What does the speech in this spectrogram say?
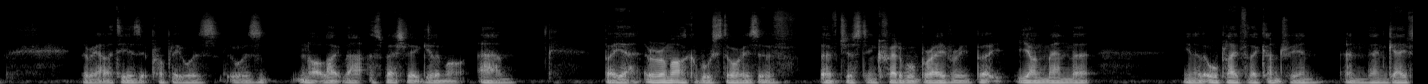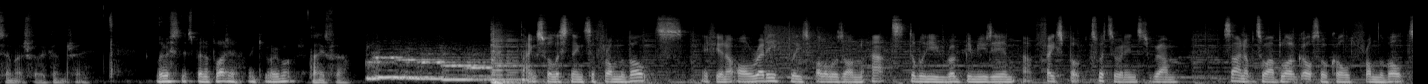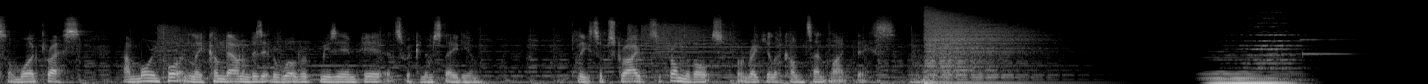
the reality is, it probably was was not like that, especially at Guillemont. Um, but yeah, remarkable stories of of just incredible bravery, but young men that you know that all played for their country and and then gave so much for the country. Lewis, it's been a pleasure. Thank you very much. Thanks, Phil. Thanks for listening to From the Vaults. If you're not already, please follow us on at W Rugby Museum at Facebook, Twitter, and Instagram. Sign up to our blog, also called From the Vaults, on WordPress. And more importantly, come down and visit the World Rugby Museum here at Twickenham Stadium. Please subscribe to From the Vaults for regular content like this.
